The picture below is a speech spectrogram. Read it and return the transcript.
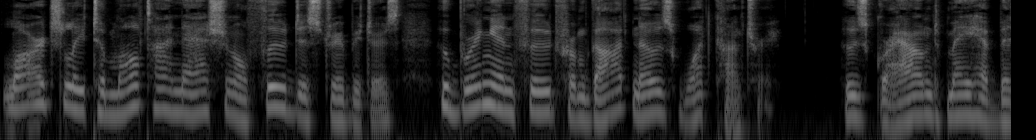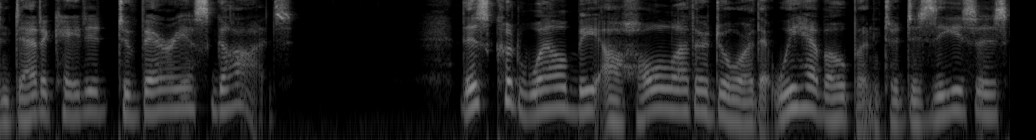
largely to multinational food distributors who bring in food from God knows what country, whose ground may have been dedicated to various gods. This could well be a whole other door that we have opened to diseases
